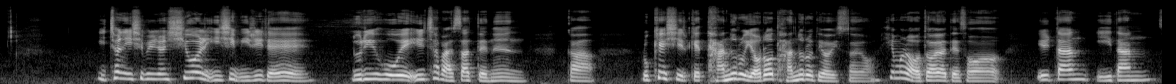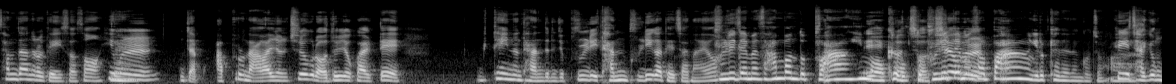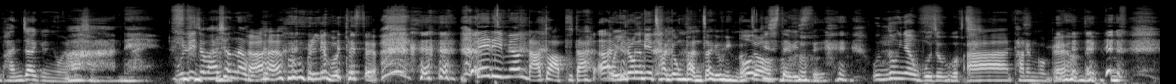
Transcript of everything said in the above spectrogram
2021년 10월 21일에 누리호의 1차 발사 때는 그러니까 로켓이 이렇게 단으로 여러 단으로 되어 있어요. 힘을 얻어야 돼서 1단, 2단, 3단으로 돼 있어서 힘을 이제 앞으로 나가려는 추력을 얻으려고 할 때 밑에 있는 단들은 이제 분리 단 분리가 되잖아요. 분리되면서 한 번 더 빵힘 네, 얻고 그렇죠. 또 분리되면서 빵 이렇게 되는 거죠. 그게 아. 작용 반작용의 원리죠. 아, 네. 분리 좀 하셨나 보네. 아, 분리 못했어요. 때리면 나도 아프다. 뭐 이런 게 작용 반작용인 거죠. 어, 비슷해, 비슷해. 운동량 보조법. 아, 다른 건가요? 네.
